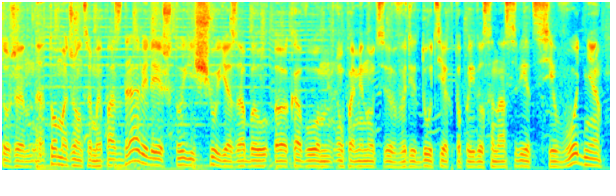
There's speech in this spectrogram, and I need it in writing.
Что же, Тома Джонса мы поздравили. Что еще я забыл, э, кого упомянуть в ряду тех, кто появился на свет сегодня –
